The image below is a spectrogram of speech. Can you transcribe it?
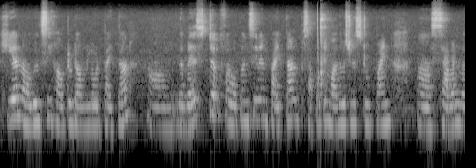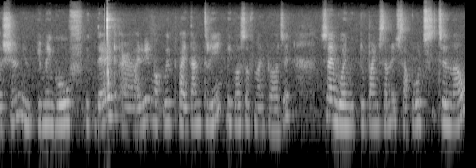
Here now we'll see how to download Python. Um, the best for OpenCV and Python supporting all the version is 2.7 version. You, you may go with that. Uh, I didn't work with Python 3 because of my project. So I'm going with 2.7 it supports till now.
